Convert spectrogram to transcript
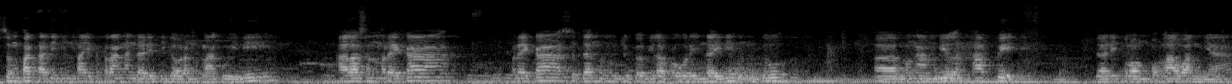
sempat tadi mintai keterangan dari tiga orang pelaku ini. Alasan mereka mereka sedang menuju ke Villa Bogor Indah ini untuk uh, mengambil HP dari kelompok lawannya.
